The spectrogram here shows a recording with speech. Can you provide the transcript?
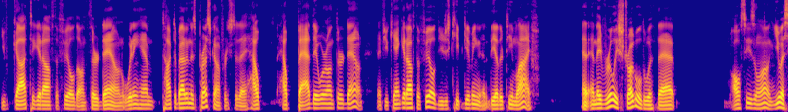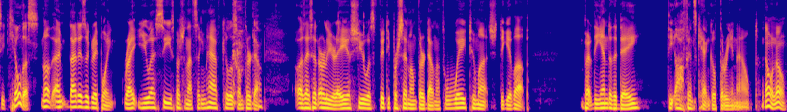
You've got to get off the field on third down. Whittingham talked about in his press conference today how how bad they were on third down. And if you can't get off the field, you just keep giving the other team life. And, and they've really struggled with that all season long. USC killed us. No, that is a great point, right? USC, especially in that second half, killed us on third down. As I said earlier, ASU was 50% on third down. That's way too much to give up. But at the end of the day, the offense can't go three and out. No, no.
